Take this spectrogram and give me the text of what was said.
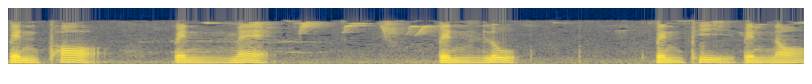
เป็นพ่อ เป็นแม่ เป็นลูก เป็นพี่เป็นน้อง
